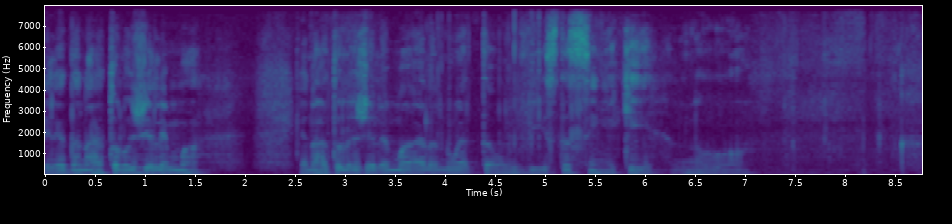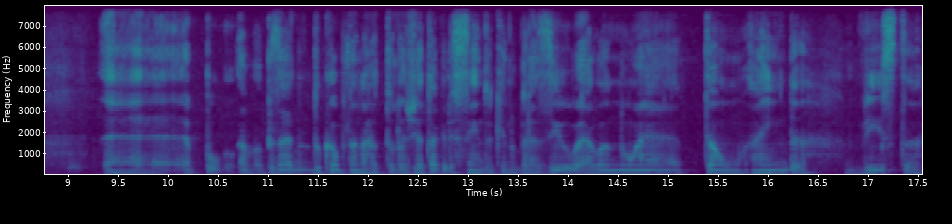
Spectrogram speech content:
ele é da narratologia alemã, e a narratologia alemã ela não é tão vista assim aqui no. É, é pouco, apesar do campo da narratologia estar tá crescendo aqui no Brasil, ela não é tão ainda vista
